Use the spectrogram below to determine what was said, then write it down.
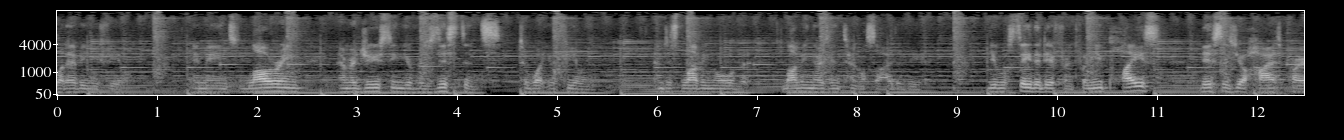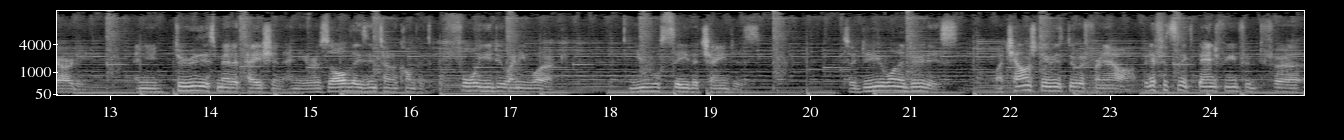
whatever you feel. It means lowering and reducing your resistance to what you're feeling and just loving all of it, loving those internal sides of you. You will see the difference. When you place this is your highest priority and you do this meditation and you resolve these internal conflicts before you do any work, you will see the changes. So, do you want to do this? My challenge to you is do it for an hour. But if it's an expansion for you for, for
